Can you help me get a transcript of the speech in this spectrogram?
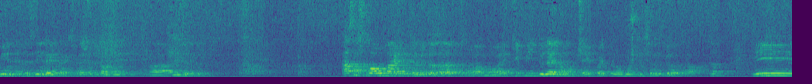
минете през един regular expression този user input. Аз наскоро правих интервюта за моя екип и дойде едно момче, което мъжки се разбира от работа. И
